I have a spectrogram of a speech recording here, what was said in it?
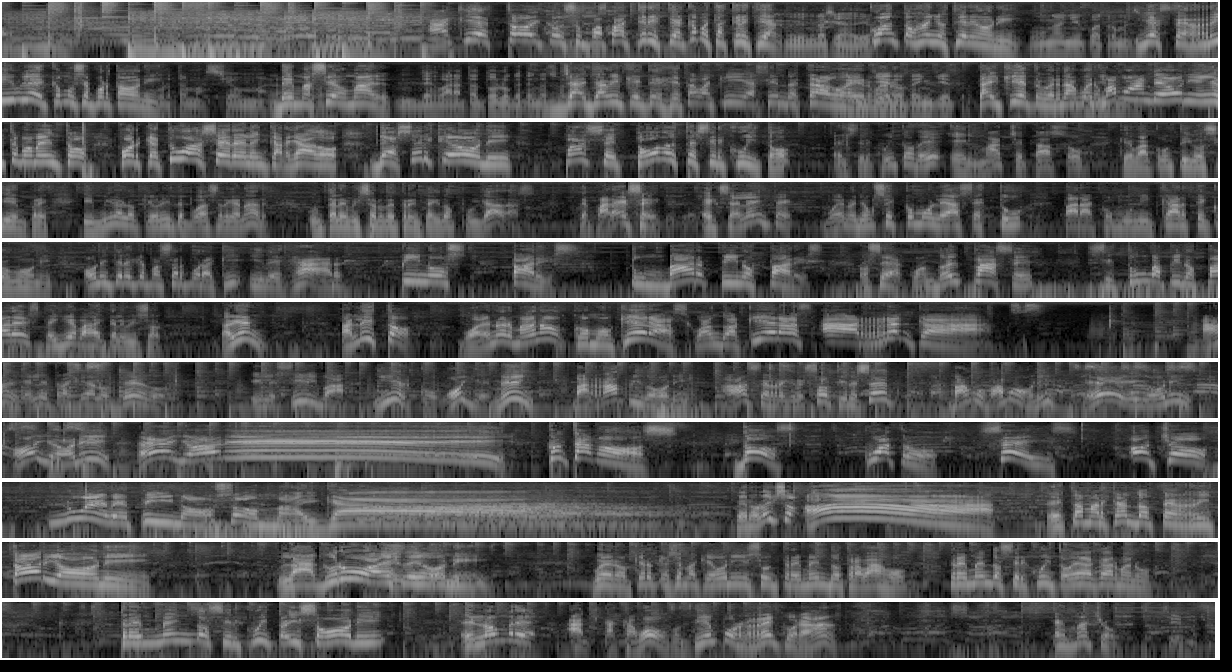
Aquí estoy con su papá Cristian. ¿Cómo estás, Cristian? Muy bien, gracias a Dios. ¿Cuántos años tiene Oni? Un año y cuatro meses. Y es terrible cómo se porta Oni. porta demasiado mal. Demasiado mal. Desbarata todo lo que tenga su Ya, ya vi que, que estaba aquí haciendo estragos, Está hermano. inquieto, está inquieto. Está inquieto, ¿verdad? Bueno, vamos a ande Oni en este momento porque tú vas a ser el encargado de hacer que Oni pase todo este circuito, el circuito de el machetazo que va contigo siempre. Y mira lo que Oni te puede hacer ganar, un televisor de 32 pulgadas. ¿Te parece? Excelente. Bueno, yo no sé cómo le haces tú para comunicarte con Oni. Oni tiene que pasar por aquí y dejar pinos pares, tumbar pinos pares. O sea, cuando él pase, si tumba pinos pares, te llevas el televisor. ¿Está bien? ¿Estás listo? Bueno, hermano, como quieras, cuando quieras, arranca. Ah, él le traquea los dedos y le silba. Mierco, oye, men, va rápido, Oni. Ah, se regresó, ¿tiene sed? Vamos, vamos, Oni. ¡Ey, Oni! ¡Oye, Oni! ¡Ey, Oni! Contamos. Dos, cuatro, seis, ocho, nueve pinos. ¡Oh, my God! Pero lo hizo. ¡Ah! Está marcando territorio, Oni. La grúa es de Oni. Bueno, quiero que sepa que Oni hizo un tremendo trabajo, tremendo circuito. Ven acá, hermano. Tremendo circuito hizo Oni. El hombre acabó con tiempo récord, ¿ah? Es macho. Sí, es macho.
